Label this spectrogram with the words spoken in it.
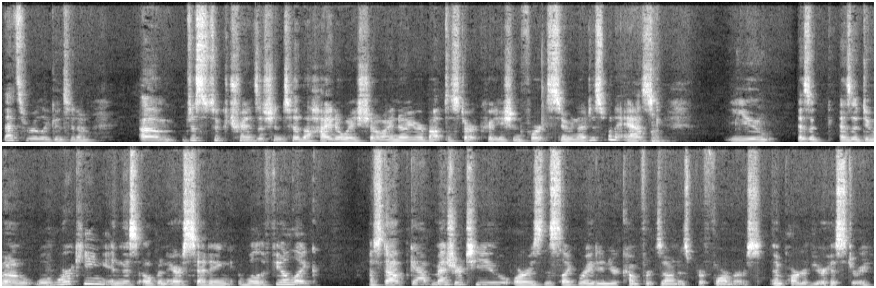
that's really good to know. Um, just to transition to the Hideaway show, I know you're about to start creation for it soon. I just want to ask you, as a as a duo, will working in this open air setting will it feel like a stopgap measure to you, or is this like right in your comfort zone as performers and part of your history?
